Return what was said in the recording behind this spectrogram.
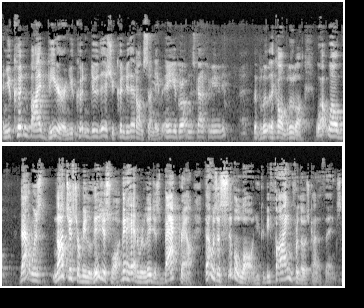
And you couldn't buy beer and you couldn't do this, you couldn't do that on Sunday. And you grew up in this kind of community? The blue, they call them blue laws. Well, well, that was not just a religious law. I mean, it had a religious background. That was a civil law. You could be fined for those kind of things.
